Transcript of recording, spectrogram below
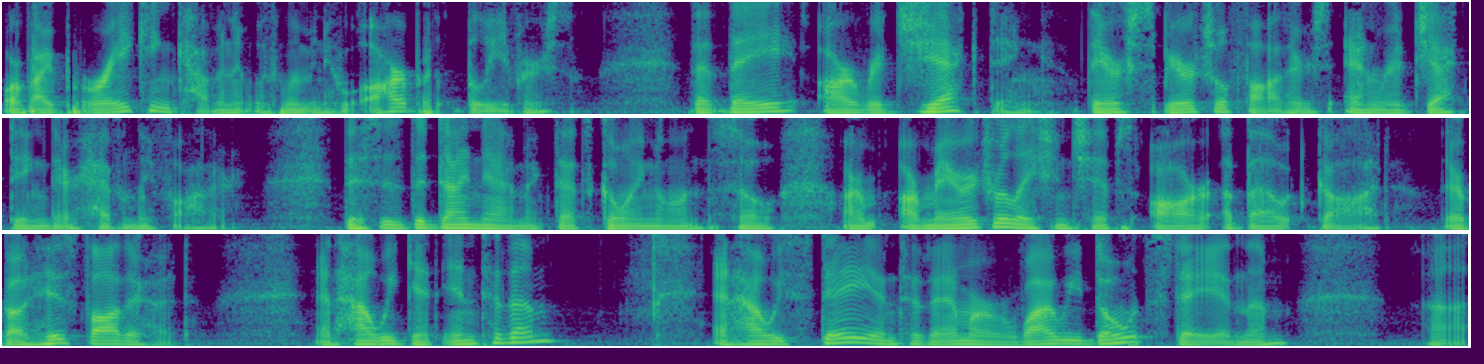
or by breaking covenant with women who are believers, that they are rejecting their spiritual fathers and rejecting their heavenly father. This is the dynamic that's going on. So, our, our marriage relationships are about God, they're about His fatherhood. And how we get into them and how we stay into them or why we don't stay in them uh,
